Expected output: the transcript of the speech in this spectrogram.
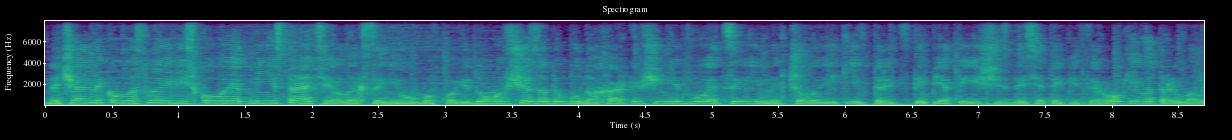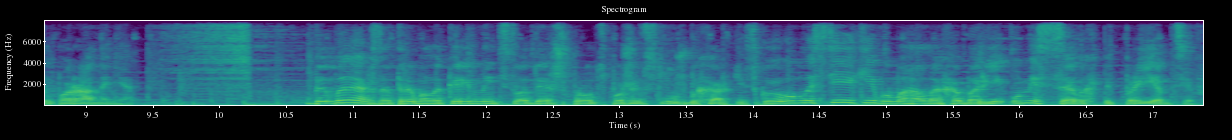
Начальник обласної військової адміністрації Олег Сенігубов повідомив, що за добу на Харківщині двоє цивільних чоловіків 35 і 65 років отримали поранення. ДБР затримали керівництво Держпродспоживслужби Харківської області, які вимагали хабарі у місцевих підприємців.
